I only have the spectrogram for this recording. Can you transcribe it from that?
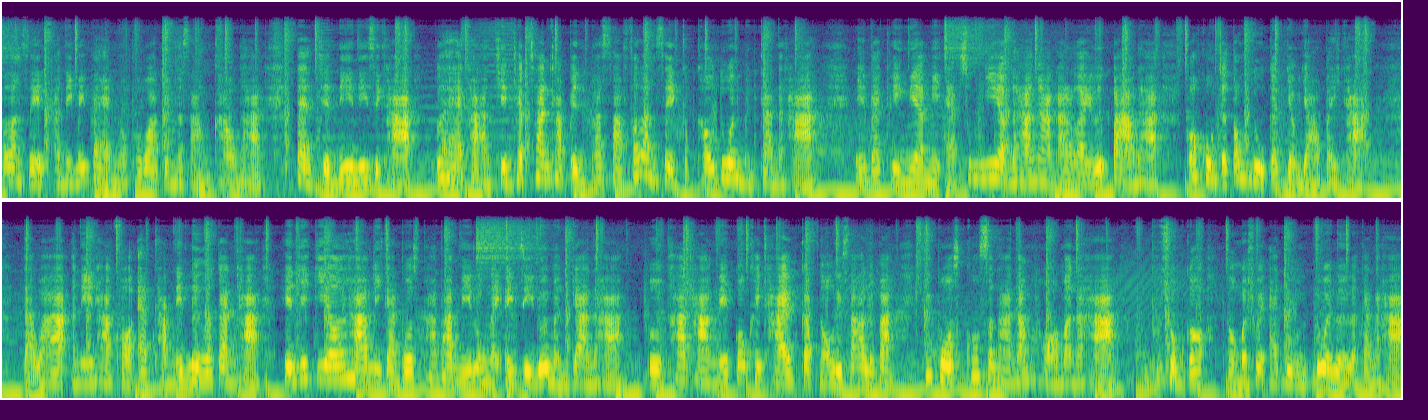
ฝรั่งเศส อันนี้ไม่แปลกเนาะเพราะว่าเป็นภาษาของเขานะคะ แต่เจนนี่นี่สิคะแปลกค่ะเขียนแคปชั่นค่ะเป็นภาษาฝรั่งเศสกับเขาด้วยเหมือนกันนะคะเอ๊แบ็คพิงเนี่ยมีแอบซุ่มเงียบนะคะ งานอะไรหรือเปล่านะคะ ก็คงจะต้องดูกันยาวๆไปค่ะแต่ว่าอันนี้นะคะขอแอบคำนิดนึงแล้วกันค่ะ เห็นยี่เกียวนะคะ มีการโพสต์ภาพภาพนี้ลงใน IG ด้วยเหมือนกันนะคะ เออท่าทางเนี้ยก็คล้ายๆ กับน้องลิซ่าหรือเปล่าที่โพสต์โฆษณาน้ำหอมอะนะคะคุณผู้ชมก็ลองมาช่วยแอดดูด้วยเลยแล้วกันนะคะ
